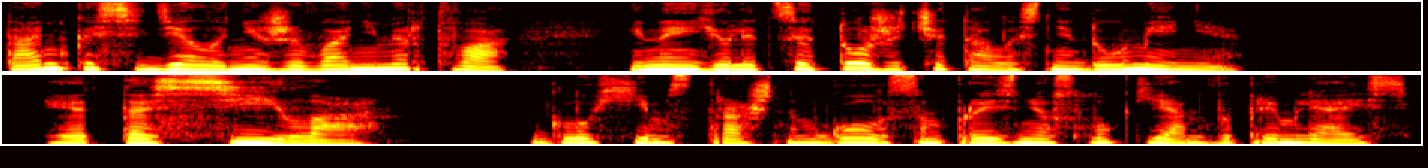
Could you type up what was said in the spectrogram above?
Танька сидела ни жива, ни мертва, и на ее лице тоже читалось недоумение. «Это сила!» — глухим страшным голосом произнес Лукьян, выпрямляясь.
